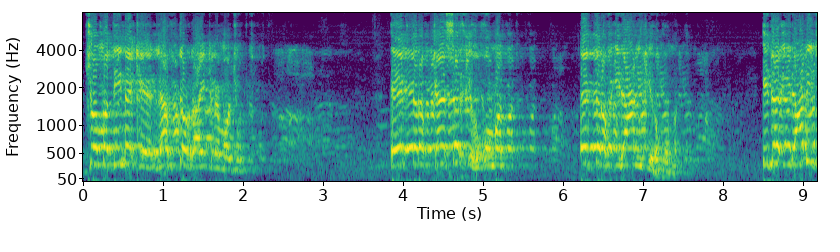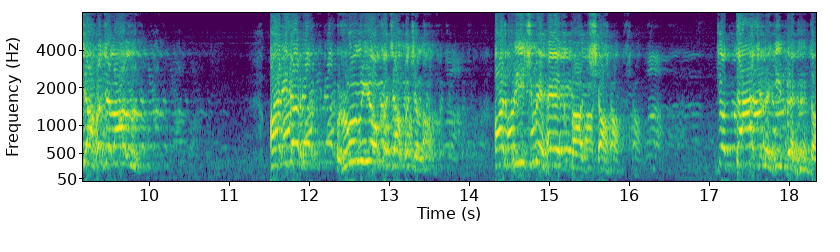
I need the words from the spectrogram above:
جو مدینے کے لیفٹ اور رائٹ میں موجود تھی ایک طرف کیسر کی حکومت، ایک طرف ایران کی حکومت۔ ادھر ایرانی جاہو جلال اور ادھر رومیوں کا جاہو جلال۔ اور بیچ میں ہے ایک بادشاہ۔ جو تاج نہیں پہنتا۔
